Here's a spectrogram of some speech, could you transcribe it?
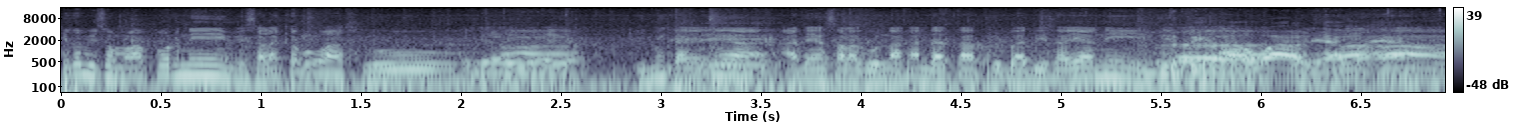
kita bisa melapor nih misalnya ke Bawaslu Iya, iya, iya. ini kayaknya Jadi- ada yang salah gunakan data pribadi saya nih gitu. Lebih Eh, awal ya Pak ya, ah.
